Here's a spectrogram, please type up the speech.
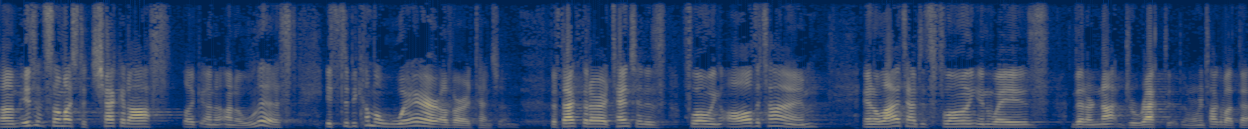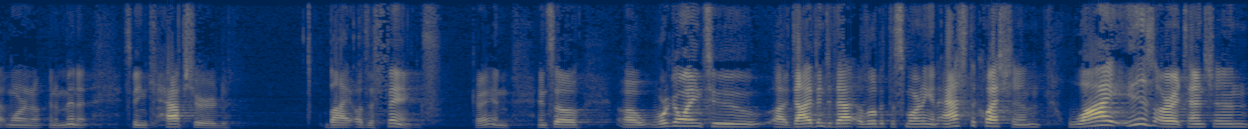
um, isn't so much to check it off like on a, on a list, it's to become aware of our attention. The fact that our attention is flowing all the time, and a lot of times it's flowing in ways that are not directed. And we're going to talk about that more in a, in a minute. It's being captured by other things. Okay? And, and so uh, we're going to uh, dive into that a little bit this morning and ask the question why is our attention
